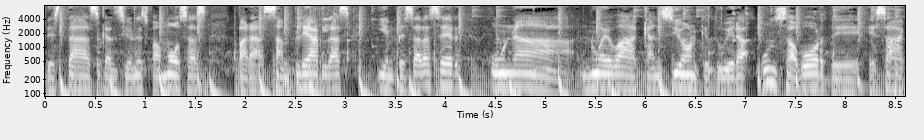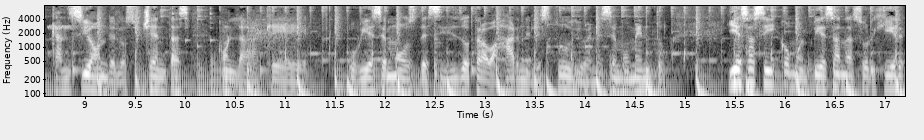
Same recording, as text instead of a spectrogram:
de estas canciones famosas para samplearlas y empezar a hacer una nueva canción que tuviera un sabor de esa canción de los ochentas con la que hubiésemos decidido trabajar en el estudio en ese momento. Y es así como empiezan a surgir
